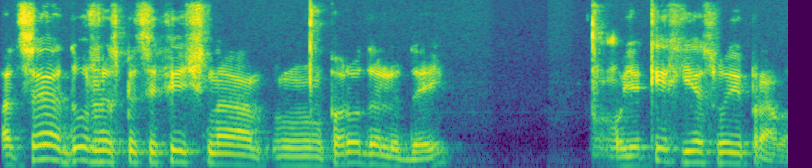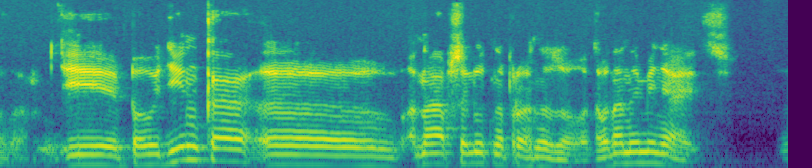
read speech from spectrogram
А це дуже специфічна порода людей, у яких є свої правила. І поведінка е, вона абсолютно прогнозована, вона не міняється. Е,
